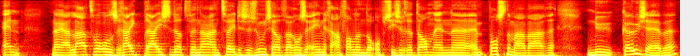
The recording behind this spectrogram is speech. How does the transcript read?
En nou ja, laten we ons rijk prijzen dat we na een tweede seizoenshelft, waar onze enige aanvallende opties Redan en, eh en Postema waren, nu keuze hebben.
